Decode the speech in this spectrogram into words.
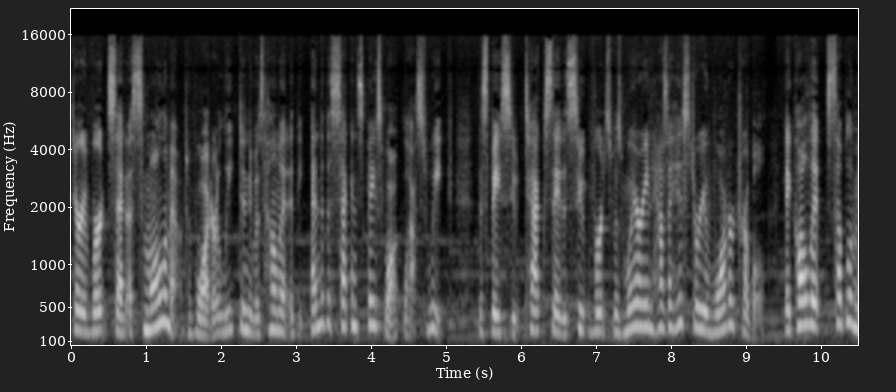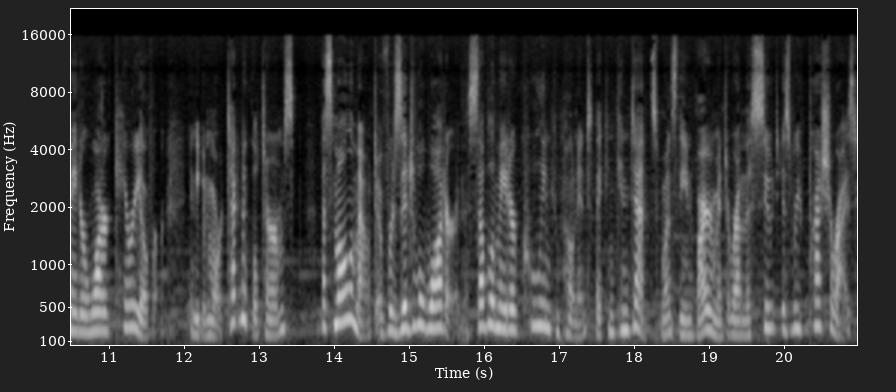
Terry Virts said a small amount of water leaked into his helmet at the end of the second spacewalk last week. The spacesuit techs say the suit Virts was wearing has a history of water trouble. They call it sublimator water carryover. In even more technical terms, a small amount of residual water in the sublimator cooling component that can condense once the environment around the suit is repressurized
